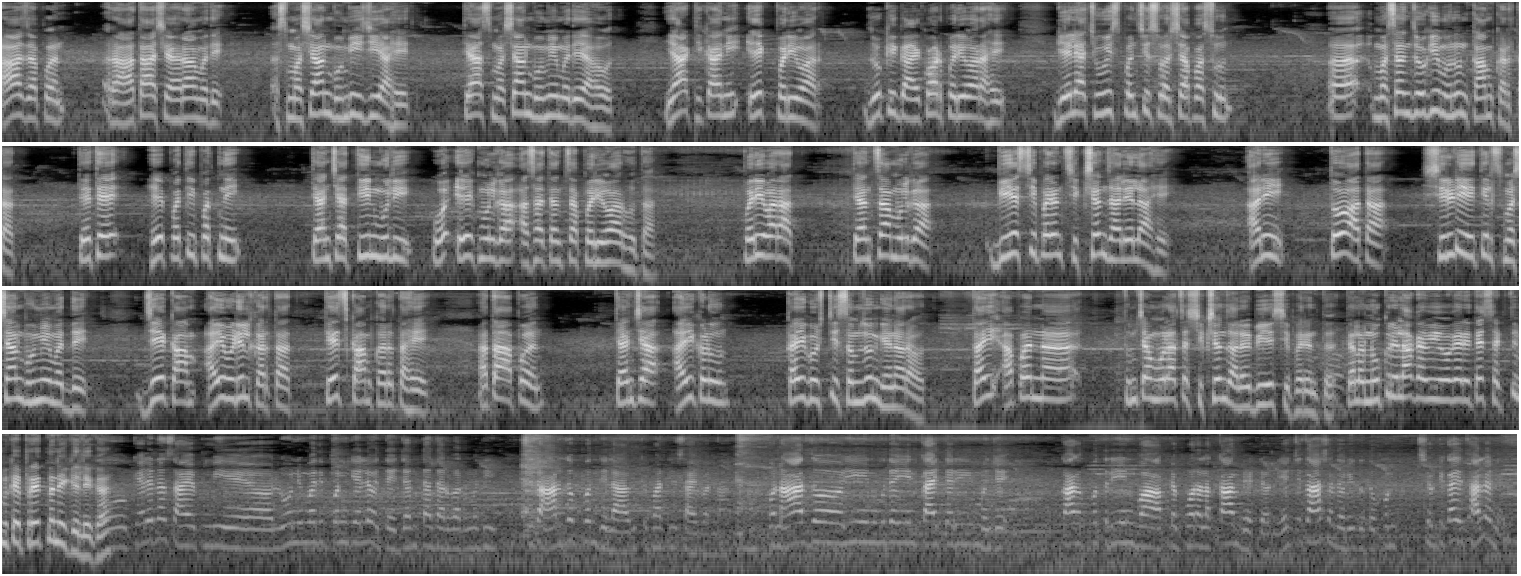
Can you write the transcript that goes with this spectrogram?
आज आपण राहता शहरामध्ये स्मशानभूमी जी आहे त्या स्मशानभूमीमध्ये आहोत. या ठिकाणी एक परिवार जो की गायकवाड परिवार आहे गेल्या चोवीस पंचवीस वर्षापासून मसनजोगी म्हणून काम करतात. तेथे हे पती पत्नी त्यांच्या तीन मुली व एक मुलगा असा त्यांचा परिवार होता. परिवारात त्यांचा मुलगा बी एस सीपर्यंत शिक्षण झालेलं आहे. आणि तो आता शिर्डी येथील स्मशानभूमीमध्ये जे काम आईवडील करतात तेच काम करत आहे. आता आपण त्यांच्या आईकडून काही गोष्टी समजून घेणार आहोत. ताई आपण तुमच्या मुलाचं शिक्षण झालं बी एस सीपर्यंत त्याला नोकरी लागावी वगैरे त्यासाठी तुम्ही काही प्रयत्न नाही केले का? हो केले ना साहेब. मी अ, लोणीमध्ये पण गेले होते जनता दरबारमध्ये. तिथं अर्ज पण दिला विखे पाटील साहेबांना. पण आज अ, येईन उद्या येईन काहीतरी म्हणजे कागदपत्र येईन बा आपल्या पोराला काम भेटेल. याचीच आशा धरीत होतो पण शेवटी काही झालं नाही.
